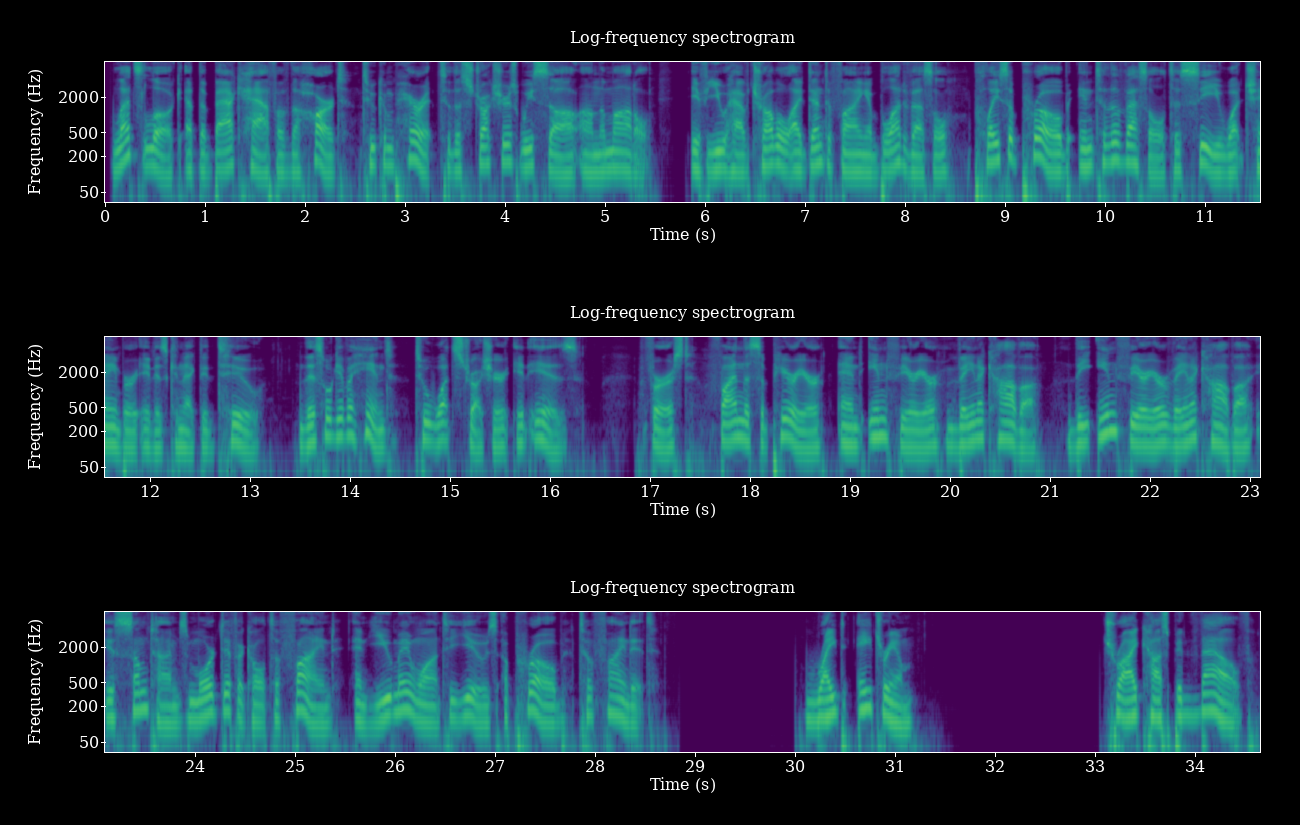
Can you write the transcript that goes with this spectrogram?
Let's look at the back half of the heart to compare it to the structures we saw on the model. If you have trouble identifying a blood vessel, place a probe into the vessel to see what chamber it is connected to. This will give a hint to what structure it is. First, find the superior and inferior vena cava. The inferior vena cava is sometimes more difficult to find, and you may want to use a probe to find it right atrium, tricuspid valve,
